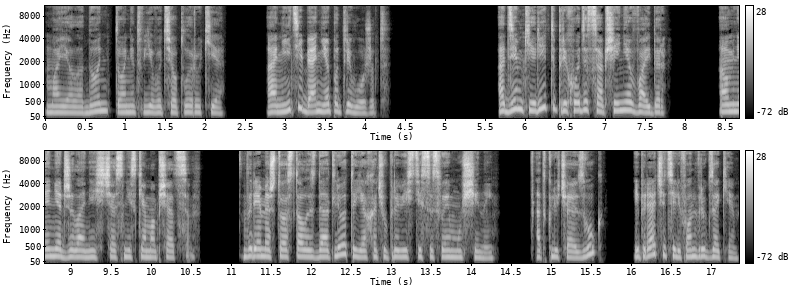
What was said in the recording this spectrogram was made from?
Моя ладонь тонет в его теплой руке. Они тебя не потревожат. От Димки Риты приходит сообщение в Вайбер, а у меня нет желания сейчас ни с кем общаться. Время, что осталось до отлета, я хочу провести со своим мужчиной. Отключаю звук и прячу телефон в рюкзаке.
